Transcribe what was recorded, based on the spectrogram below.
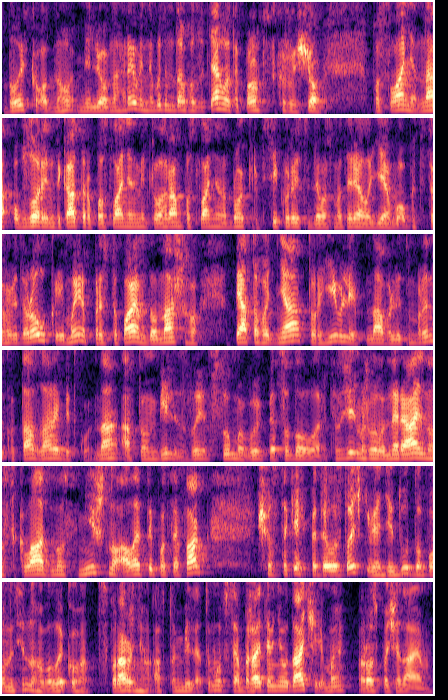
близько 1 мільйона гривень. Не будемо довго затягувати, просто скажу, що. Посилання на обзор індикатора, посилання на мій телеграм, посилання на брокер. Всі корисні для вас матеріали є в описі цього відеоролику. І ми приступаємо до нашого п'ятого дня торгівлі на валютному ринку та заробітку на автомобіль з суми в 500 доларів. Це звучить, можливо, нереально складно, смішно, але типу це факт. Що з таких п'яти листочків я дійду до повноцінного великого справжнього автомобіля. Тому все, бажайте мені удачі, і ми розпочинаємо.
